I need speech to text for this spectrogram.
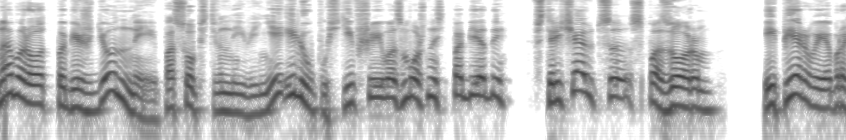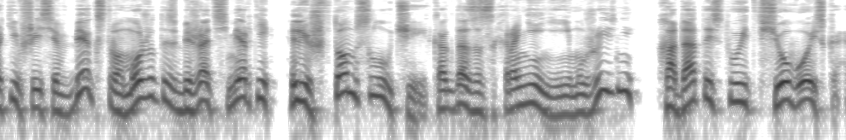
Наоборот, побежденные по собственной вине или упустившие возможность победы встречаются с позором, и первый, обратившийся в бегство, может избежать смерти лишь в том случае, когда за сохранение ему жизни ходатайствует все войско,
